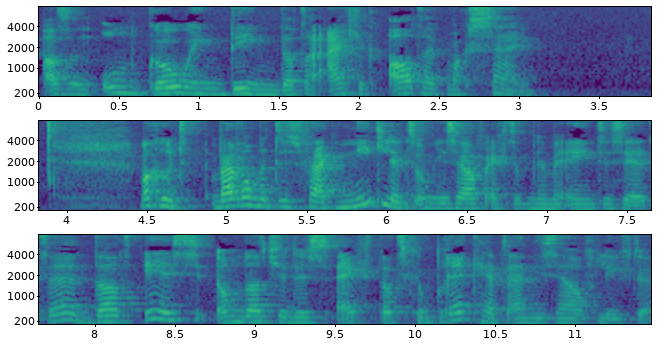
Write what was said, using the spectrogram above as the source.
als een ongoing ding, dat er eigenlijk altijd mag zijn. Maar goed, waarom het dus vaak niet lukt om jezelf echt op nummer 1 te zetten, dat is omdat je dus echt dat gebrek hebt aan die zelfliefde.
